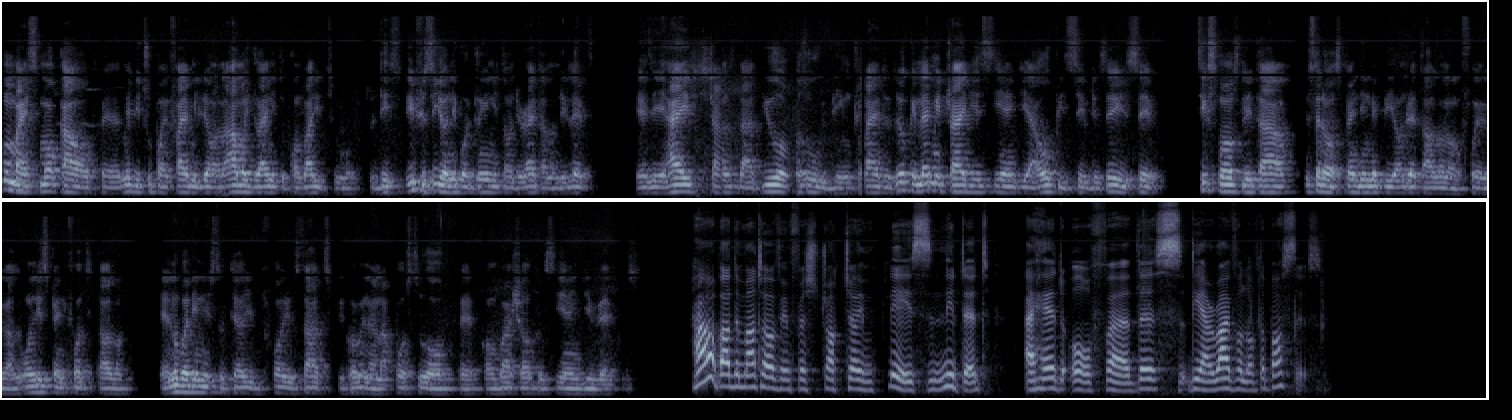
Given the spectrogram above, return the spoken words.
my small car of uh, maybe 2.5 million, how much do I need to convert it to, to this? If you see your neighbor doing it on the right and on the left, there's a high chance that you also will be inclined to say, okay, let me try this CNG. I hope it's safe. They say it's safe. Six months later, instead of spending maybe 100,000 on fuel, you only spend 40,000. then nobody needs to tell you before you start becoming an apostle of uh, conversion to CNG vehicles. How about the matter of infrastructure in place needed ahead of uh, this, the arrival of the buses?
